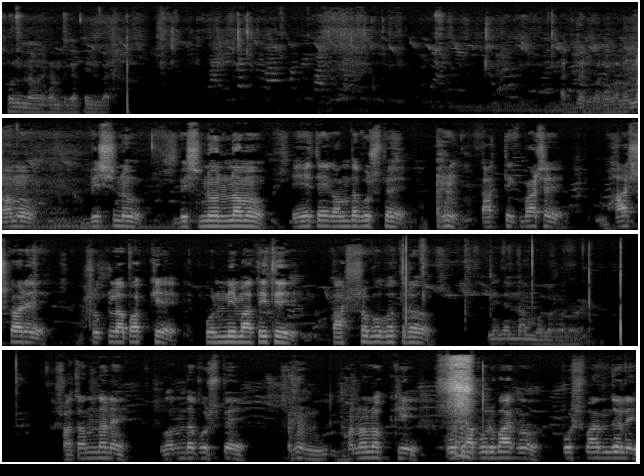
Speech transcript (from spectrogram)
ফুল নাও এখান থেকে তিনবার। নমো বিষ্ণু, বিষ্ণুর নমো। এতে গন্ধপুষ্পে কার্তিক মাসে ভাস করে শুক্লপক্ষে পূর্ণিমা তিথি কাশ্যপ গোত্র নিজের নাম বলো বলো সচন্দনে গন্ধপুষ্পে ধনলক্ষ্মী, পূজা পূর্বাক পুষ্পাঞ্জলি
